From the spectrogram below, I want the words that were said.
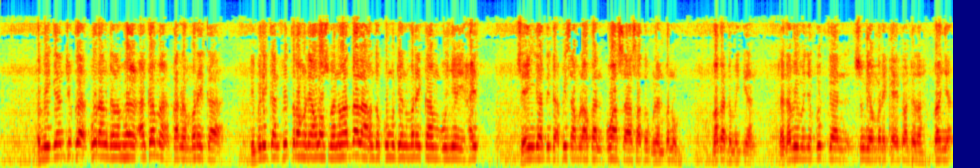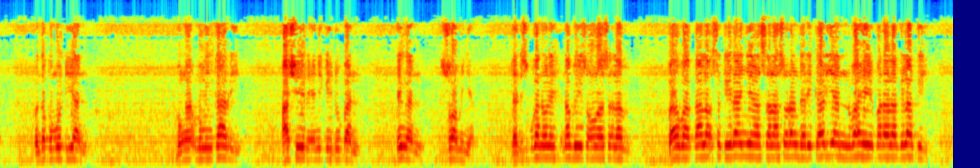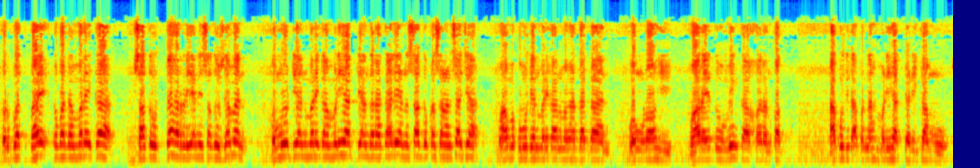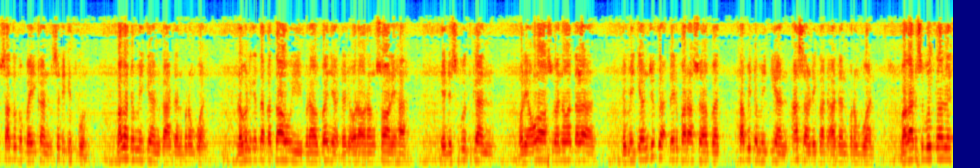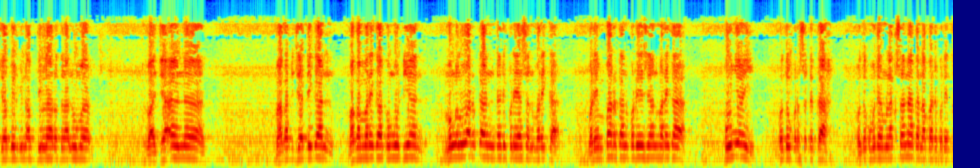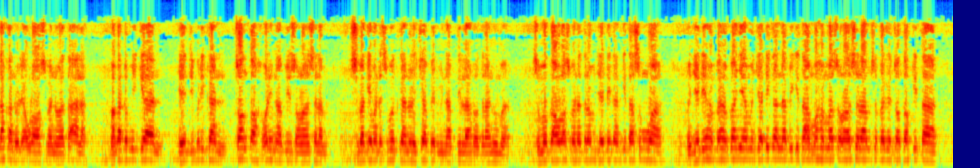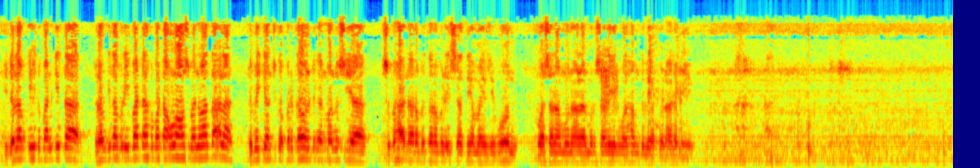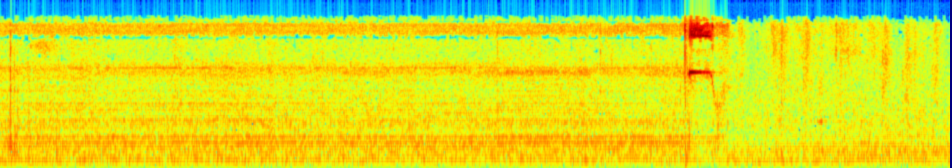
Demikian juga kurang dalam hal agama karena mereka diberikan fitrah oleh Allah Subhanahu wa taala untuk kemudian mereka mempunyai haid sehingga tidak bisa melakukan puasa satu bulan penuh. Maka demikian. Dan Nabi menyebutkan sungguh mereka itu adalah banyak untuk kemudian mengingkari asyir ini kehidupan dengan suaminya. Dan disebutkan oleh Nabi SAW bahwa kalau sekiranya salah seorang dari kalian wahai para laki-laki berbuat baik kepada mereka satu dahar yakni satu zaman kemudian mereka melihat di antara kalian satu kesalahan saja kemudian mereka akan mengatakan wong lohi mara itu mingka khairan qat Aku tidak pernah melihat dari kamu satu kebaikan sedikit pun. Maka demikian keadaan perempuan. Namun kita ketahui berapa banyak dari orang-orang salihah yang disebutkan oleh Allah Subhanahu wa taala. Demikian juga dari para sahabat, tapi demikian asal di keadaan perempuan. Maka disebutkan oleh Jabir bin Abdullah radhiyallahu anhu, "Wa maka dijadikan maka mereka kemudian mengeluarkan dari perhiasan mereka, melemparkan perhiasan mereka punyai untuk bersedekah untuk kemudian melaksanakan apa diperintahkan oleh Allah Subhanahu wa taala. Maka demikian yang diberikan contoh oleh Nabi sallallahu alaihi wasallam sebagaimana disebutkan oleh Jabir bin Abdullah radhiyallahu anhu. Semoga Allah taala menjadikan kita semua menjadi hamba-hambanya menjadikan Nabi kita Muhammad wasallam sebagai contoh kita di dalam kehidupan kita, dalam kita beribadah kepada Allah Subhanahu wa taala. Demikian juga bergaul dengan manusia. Subhana rabbika rabbil izzati amma yasifun wa salamun alal mursalin walhamdulillahi rabbil alamin.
